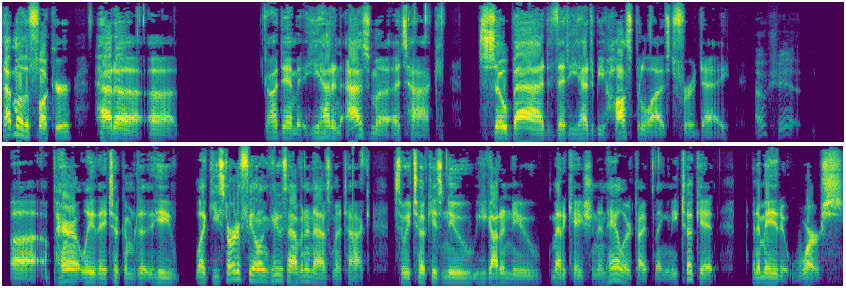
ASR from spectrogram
that motherfucker had a uh god damn it, he had an asthma attack so bad that he had to be hospitalized for a day. Oh shit. uh, apparently they took him to he like he started feeling he was having an asthma attack so he took his new he got a new medication inhaler type thing and he took it and it made it worse.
